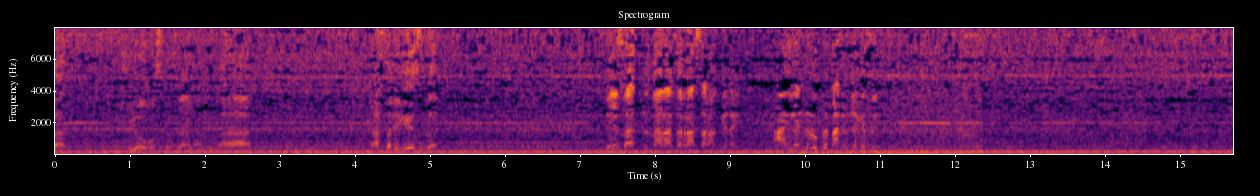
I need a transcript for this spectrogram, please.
রাস্তা স্যার আল্লাহ রাস্তা ভেঙে গেছে স্যার স্যার স্যার রাস্তা ভাঙবে নাই। আইল্যান্ডের উপরে পানি উঠে গেছে।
